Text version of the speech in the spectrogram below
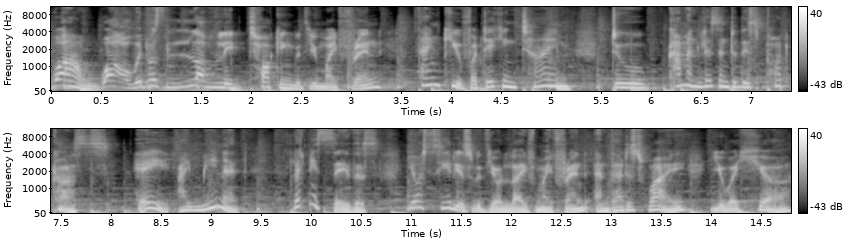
Wow, wow, it was lovely talking with you, my friend. Thank you for taking time to come and listen to these podcasts. Hey, I mean it. Let me say this you're serious with your life, my friend, and that is why you are here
